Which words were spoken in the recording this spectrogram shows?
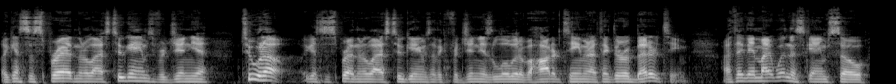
against the spread in their last two games. Virginia 2 0 against the spread in their last two games. I think Virginia is a little bit of a hotter team, and I think they're a better team. I think they might win this game. So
